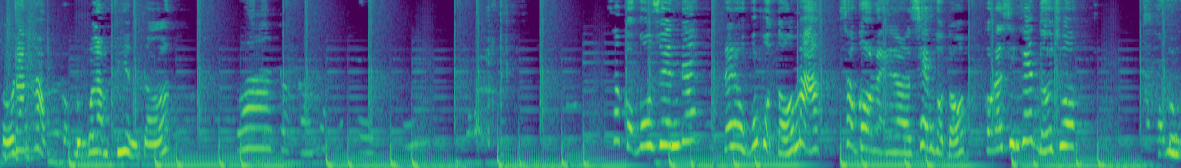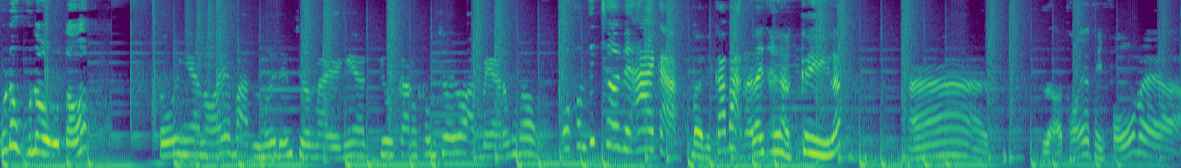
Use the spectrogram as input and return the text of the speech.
Tớ đang học, cậu đừng có làm phiền tớ Wow, cậu có một Sao cậu vô duyên thế? Đây là hộp bút của tớ mà Sao cậu lại ờ, xem của tớ? Cậu đã xin phép tớ chưa? Cậu đừng có đụng vào đồ của tớ Tôi nghe nói bạn mới đến trường này nghe kêu căng không chơi với bạn bè đúng không? Tôi không thích chơi với ai cả Bởi vì các bạn ở đây thật là kỳ lắm À, dở thói ở thành phố về à?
